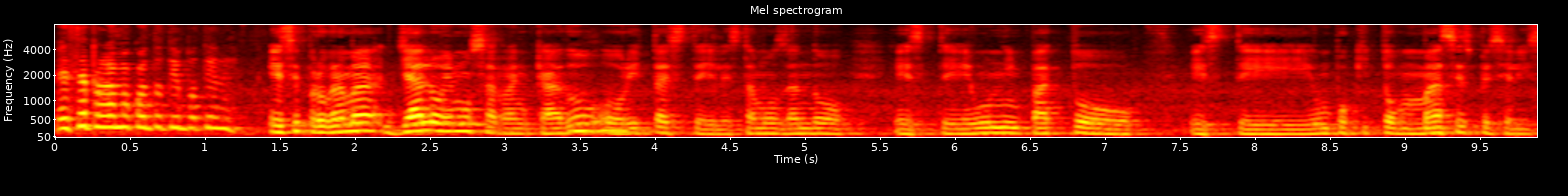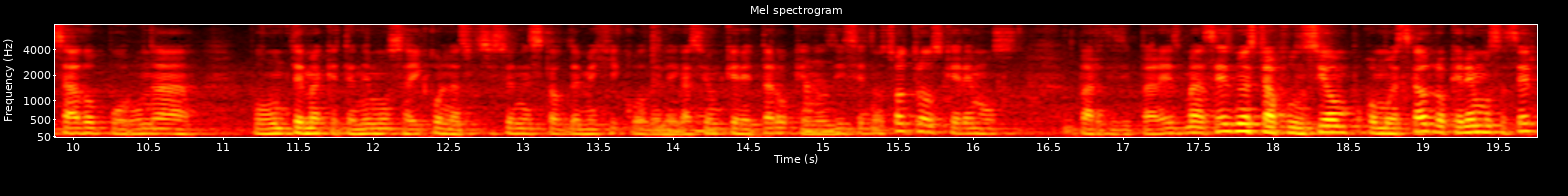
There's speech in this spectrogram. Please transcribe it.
¿Ese programa cuánto tiempo tiene? Ese programa ya lo hemos arrancado, ahorita este, le estamos dando este, un impacto este, un poquito más especializado por una por un tema que tenemos ahí con la Asociación Scout de México, Delegación Querétaro, que nos dice, nosotros queremos participar. Es más, es nuestra función como Scout, lo queremos hacer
